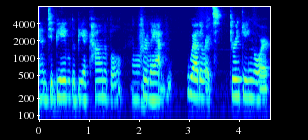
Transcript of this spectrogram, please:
and to be able to be accountable for Mhm. that whether it's drinking or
